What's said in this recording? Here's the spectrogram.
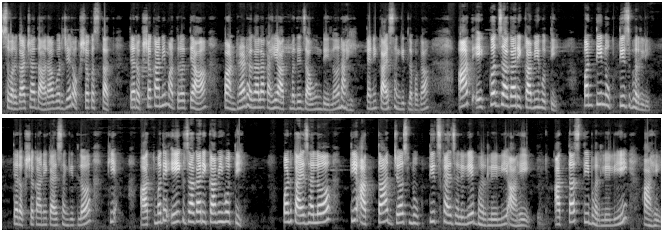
स्वर्गाच्या दारावर जे रक्षक असतात त्या रक्षकाने मात्र त्या पांढऱ्या ढगाला काही आतमध्ये जाऊन दिलं नाही. त्यांनी काय सांगितलं बघा? आत एकच जागा रिकामी होती पण ती नुकतीच भरली. त्या रक्षकाने काय सांगितलं? की आतमध्ये एक जागा रिकामी होती पण काय झालं? ती आत्ता जस्ट नुकतीच काय झालेली आहे? भरलेली आहे. आत्ताच ती भरलेली आहे.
